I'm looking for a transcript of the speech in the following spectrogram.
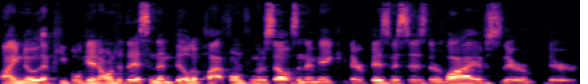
I know that people get onto this and then build a platform for themselves and they make their businesses, their lives, their their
